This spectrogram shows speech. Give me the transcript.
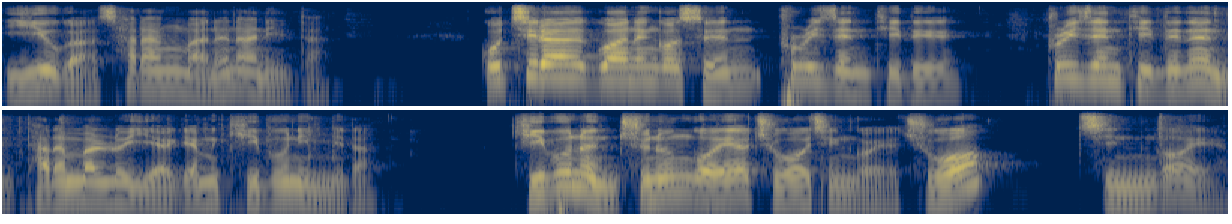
이유가 사랑만은 아닙니다. 꽃이라고 하는 것은 presented. presented는 다른 말로 이야기하면 기분입니다. 기분은 주는 거예요, 주어진 거예요. 주어 진 거예요.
